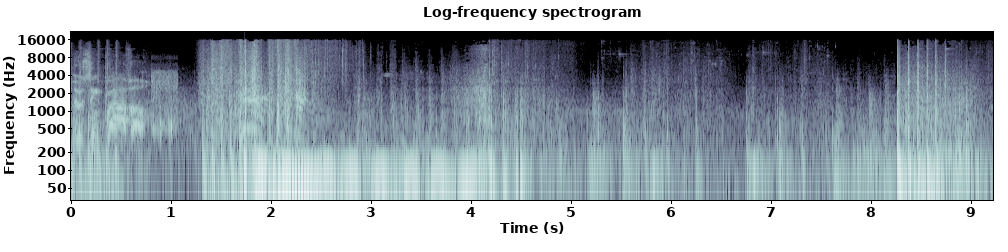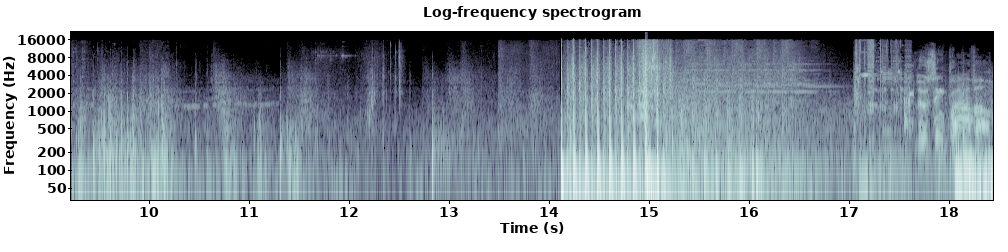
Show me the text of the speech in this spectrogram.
Losing Bravo. Losing Bravo.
